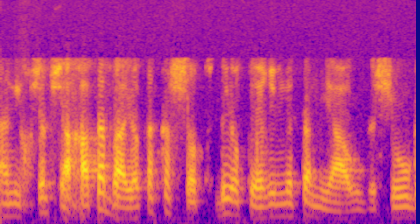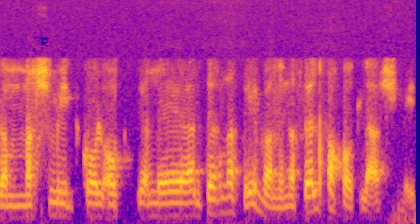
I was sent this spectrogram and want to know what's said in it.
אני חושב שאחת הבעיות הקשות ביותר עם נתניהו זה שהוא גם משמיד כל אופציה לאלטרנטיבה, מנסה לפחות להשמיד.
